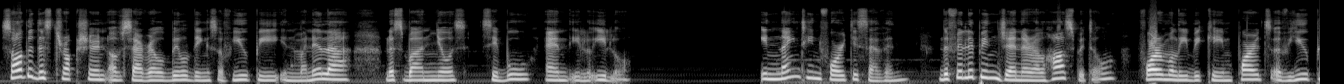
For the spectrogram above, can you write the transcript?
saw the destruction of several buildings of UP in Manila, Los Baños, Cebu, and Iloilo. In 1947, the Philippine General Hospital formally became part of UP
